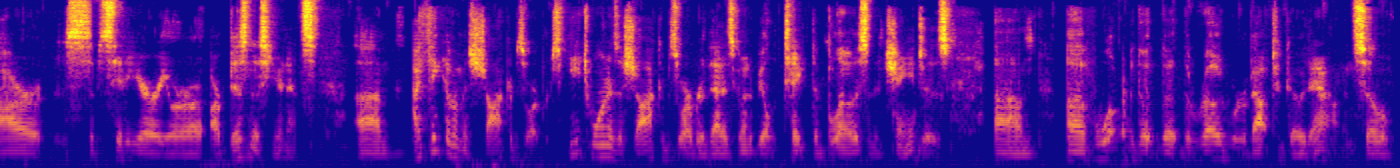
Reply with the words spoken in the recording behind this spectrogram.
our subsidiary or our, business units, um, I think of them as shock absorbers. Each one is a shock absorber that is going to be able to take the blows and the changes um, of what the, the, the road we're about to go down. And so,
